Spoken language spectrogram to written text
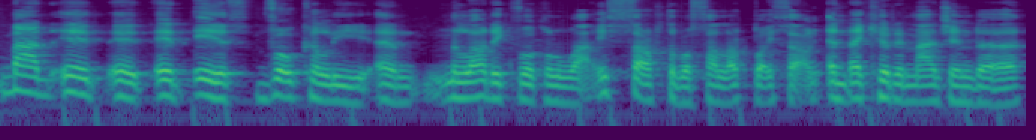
But it, it, it is vocally and melodic vocal wise sort of a Fall Out Boy song, and I could imagine the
